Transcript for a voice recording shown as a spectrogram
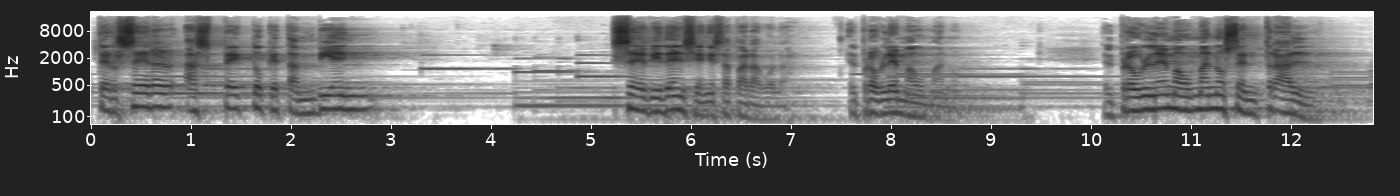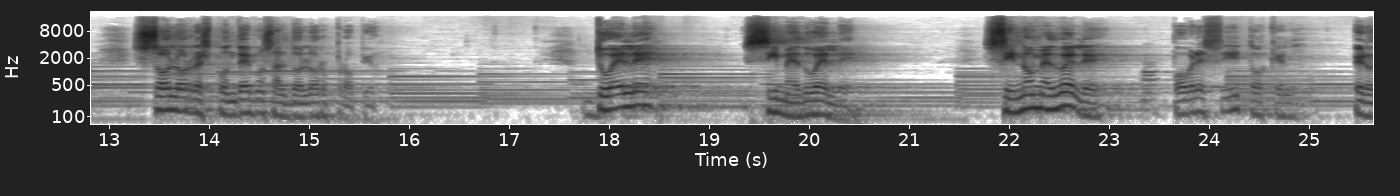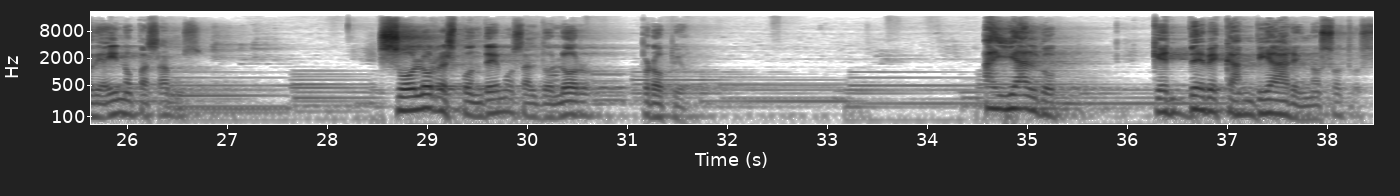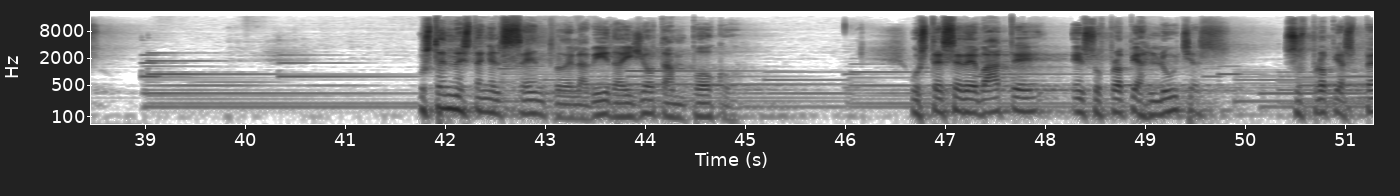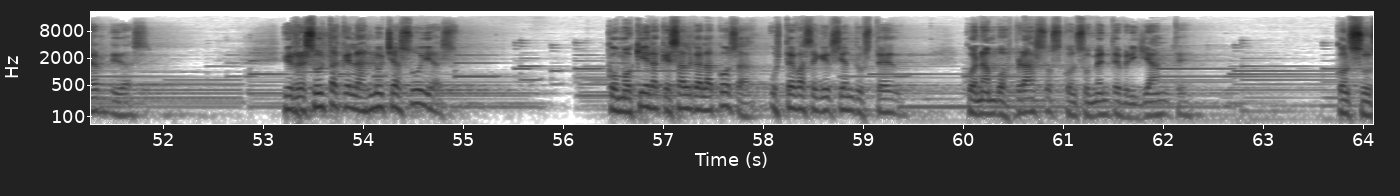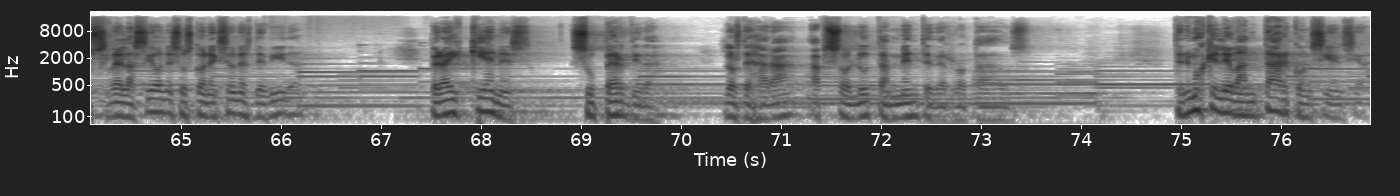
Tercer aspecto que también se evidencia en esta parábola, el problema humano. El problema humano central, solo respondemos al dolor propio. Duele si me duele. Si no me duele, pobrecito aquel, pero de ahí no pasamos. Solo respondemos al dolor propio. Hay algo que debe cambiar en nosotros. Usted no está en el centro de la vida y yo tampoco. Usted se debate en sus propias luchas, sus propias pérdidas. Y resulta que las luchas suyas como quiera que salga la cosa, usted va a seguir siendo usted, con ambos brazos, con su mente brillante, con sus relaciones, sus conexiones de vida. Pero hay quienes su pérdida los dejará absolutamente derrotados. Tenemos que levantar conciencia.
